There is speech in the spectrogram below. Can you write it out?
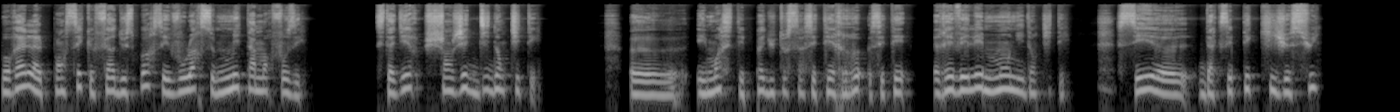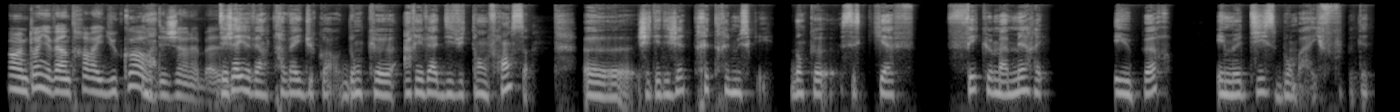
pour elle, elle pensait que faire du sport, c'est vouloir se métamorphoser, c'est-à-dire changer d'identité. Euh, et moi, c'était pas du tout ça. C'était c'était révéler mon identité. C'est euh, d'accepter qui je suis. En même temps, il y avait un travail du corps Ouais. déjà à la base. Déjà, il y avait un travail du corps. Donc, euh, arrivé à 18 ans en France, euh, j'étais déjà très, très musclée. Donc, c'est ce qui a fait que ma mère ait, ait eu peur et me disent bon bah il faut peut-être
